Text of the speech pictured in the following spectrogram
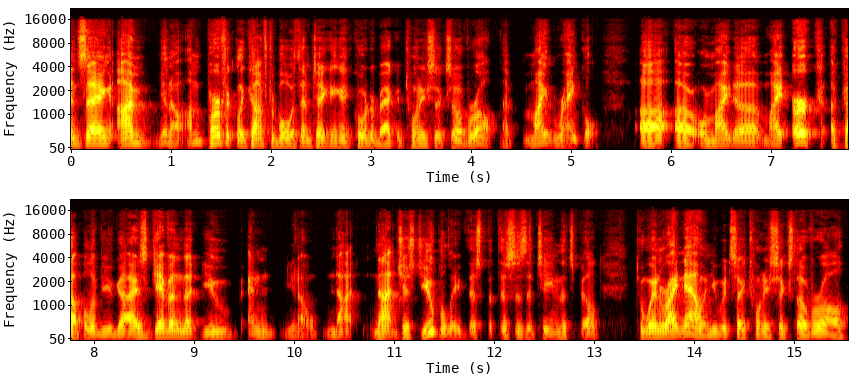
and saying, I'm, you know, I'm perfectly comfortable with them taking a quarterback at 26 overall. That might rankle. Uh, uh, or might uh, might irk a couple of you guys, given that you and you know not not just you believe this, but this is a team that's built to win right now, and you would say 26th overall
